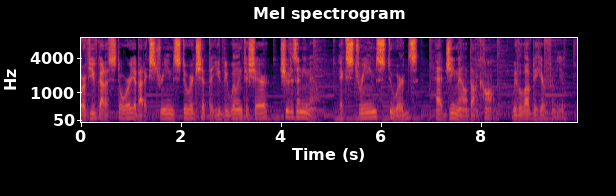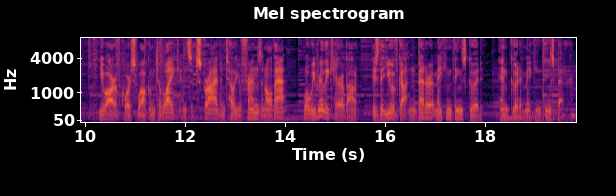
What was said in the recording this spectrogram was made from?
or if you've got a story about extreme stewardship that you'd be willing to share, shoot us an email extremestewards at gmail.com. We'd love to hear from you. You are, of course, welcome to like and subscribe and tell your friends and all that. What we really care about is that you have gotten better at making things good and good at making things better.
